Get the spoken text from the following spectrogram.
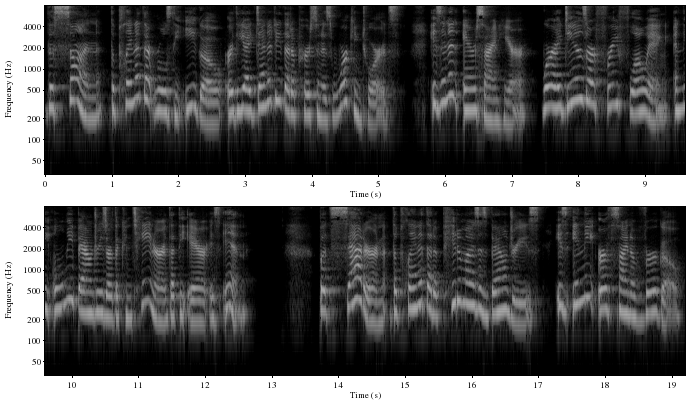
The Sun, the planet that rules the ego, or the identity that a person is working towards, is in an air sign here, where ideas are free flowing and the only boundaries are the container that the air is in. But Saturn, the planet that epitomizes boundaries, is in the earth sign of Virgo,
